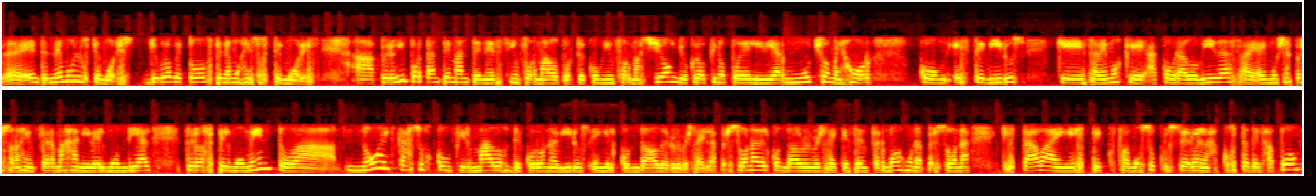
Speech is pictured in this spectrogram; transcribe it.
eh, entendemos los temores. Yo creo que todos tenemos esos temores, Ah, pero es importante mantenerse informado porque con información yo creo que uno puede lidiar mucho mejor con este virus que sabemos que ha cobrado vidas. Hay, muchas personas enfermas a nivel mundial, pero hasta el momento ah, no hay casos confirmados de coronavirus en el condado de Riverside. La persona del condado de Riverside que se enfermó es una persona que estaba en este famoso crucero en las costas del Japón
